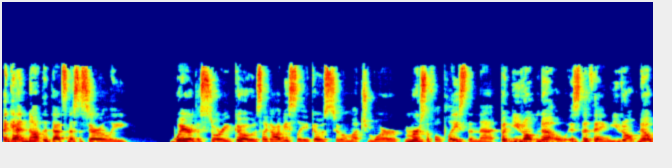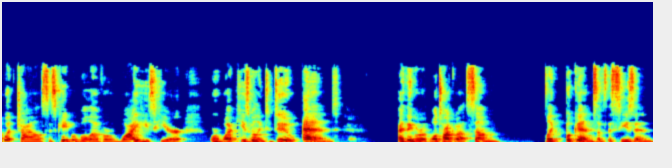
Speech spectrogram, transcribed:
again, not that that's necessarily where the story goes. Like, obviously, it goes to a much more merciful place than that. But you don't know, is the thing. You don't know what Giles is capable of or why he's here or what he's willing to do. And I think we're, we'll talk about some like bookends of the season,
